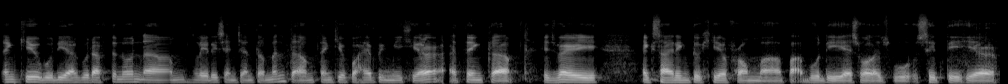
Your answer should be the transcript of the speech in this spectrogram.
Thank you, Bu Dia. Good afternoon, um, ladies and gentlemen. Um, thank you for having me here. I think uh, it's very exciting to hear from uh, Pak Budi as well as Bu Siti here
